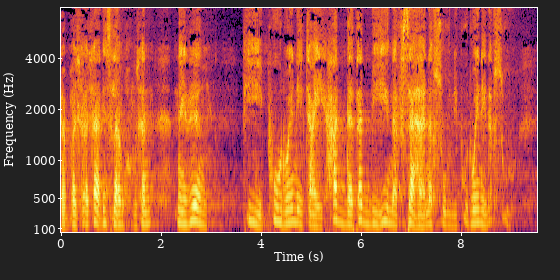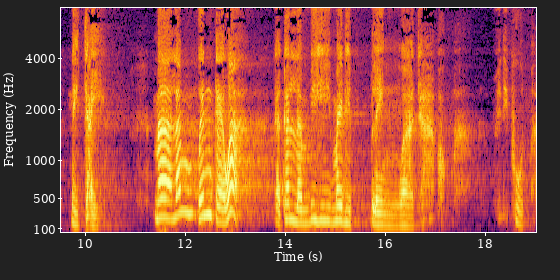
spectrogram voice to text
กับประชาชาติอิสลามของฉัน ในเรื่องที่พูดไว้ในใจ حدثت به نفسها نفس นี่พูดไว้ใน نفس ในใจ ما لم เว้นแต่ว่าตะกัลลัมบิฮีไม่ได้เปล่งวาจาออก ไม่ได้พูดมา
